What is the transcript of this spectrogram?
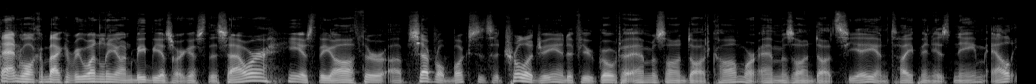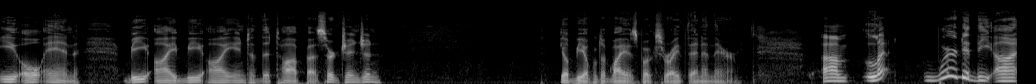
And welcome back, everyone. Leon Bibi is our guest this hour. He is the author of several books. It's a trilogy, and if you go to Amazon.com or Amazon.ca and type in his name, L E O N B I B I, into the top uh, search engine, you'll be able to buy his books right then and there. Um, let where did the uh,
